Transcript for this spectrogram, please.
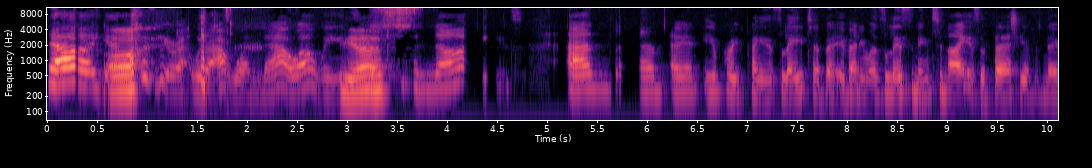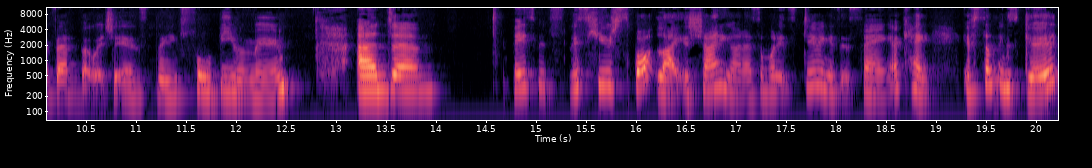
yeah, yeah, Oh. we're at, we're at one now, aren't we? Yes. Tonight. And, um, and you'll probably play this later, but if anyone's listening, tonight is the 30th of November, which is the full beaver moon. And um, basically, this huge spotlight is shining on us. And what it's doing is it's saying, okay, if something's good,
